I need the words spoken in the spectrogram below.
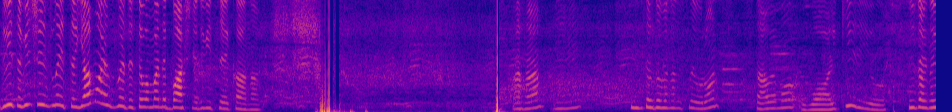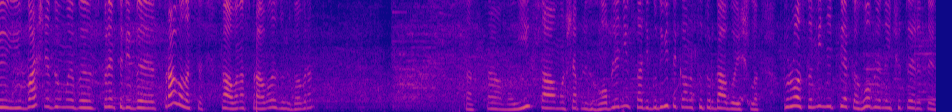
Дивіться, він ще й злиться. Я маю злитися, у мене башня, дивіться, яка вона. Ага, угу. Так добре нанесли урон. Ставимо Валькірію. Ну так, ну башня, думаю, би, в принципі, би справилася. Так, вона справилася дуже добре. Так, ставимо їх, ставимо ще плюс гоблінів. Кстати, бо дивіться, яка у нас тут орда вийшла. Просто міні-пека, гобліни і 4 тих.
